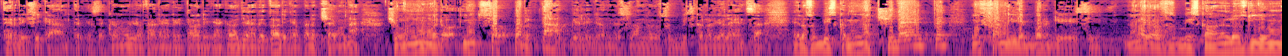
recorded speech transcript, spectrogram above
terrificante questa qua voglio fare retorica che odio la retorica però c'è, una, c'è un numero insopportabile di donne quando subiscono violenza e lo subiscono in occidente in famiglie borghesi. Non che subiscono nello slum,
